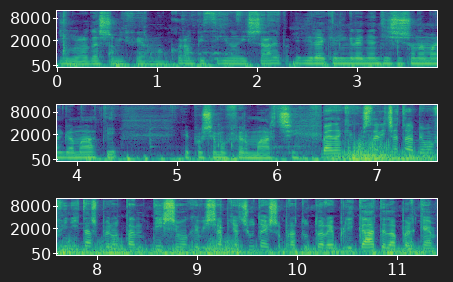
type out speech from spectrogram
Giuro adesso mi fermo. Ancora un pizzichino di sale perché direi che gli ingredienti si sono amalgamati e possiamo fermarci bene anche questa ricetta l'abbiamo finita spero tantissimo che vi sia piaciuta e soprattutto replicatela perché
